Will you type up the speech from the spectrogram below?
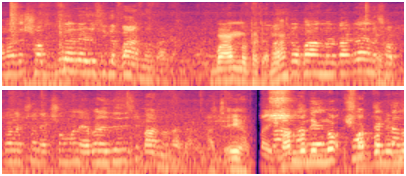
আমাদের সবগুলো রেট হচ্ছে টাকা। বাহান্ন টাকা না? বাহান্ন টাকা সব কালেকশন একশো এভারেজ দিয়ে বাহান্ন টাকা। আচ্ছা এই হবে। সর্বনিম্ন সর্বনিম্ন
